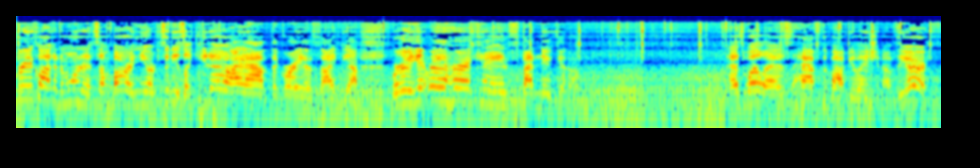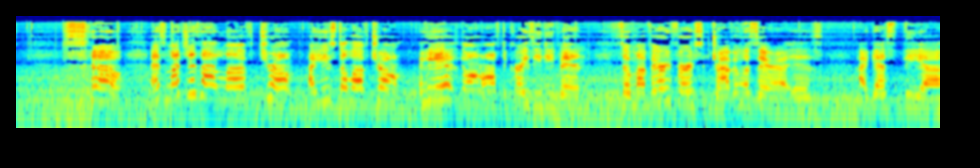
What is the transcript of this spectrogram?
3 o'clock in the morning at some bar in New York City is like, you know, I have the greatest idea. We're going to get rid of hurricanes by nuking them. As well as half the population of the earth. So, as much as I love Trump, I used to love Trump he has gone off the crazy deep end. So my very first driving with Sarah is, I guess, the uh,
